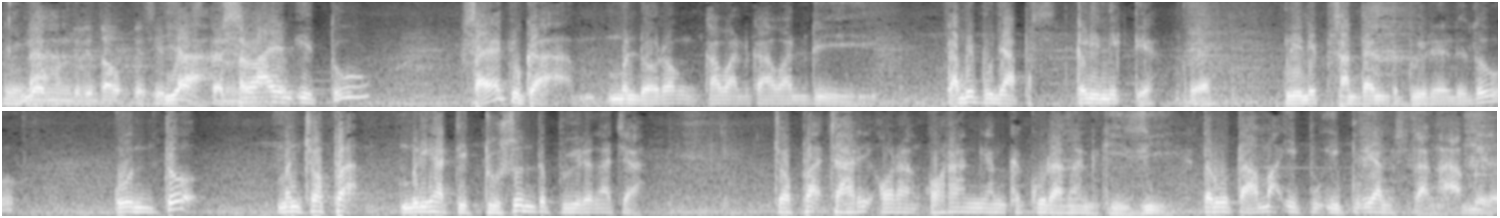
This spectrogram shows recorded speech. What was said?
Hingga Nah, menderita obesitas Ya, dan selain itu, saya juga mendorong kawan-kawan di kami punya pes- klinik ya, ya. klinik pesantren Tebuireng itu untuk mencoba melihat di dusun Tebuireng aja. Coba cari orang-orang yang kekurangan gizi, terutama ibu-ibu yang sedang hamil.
